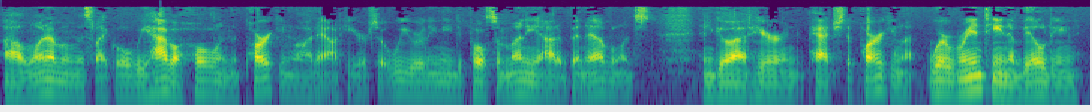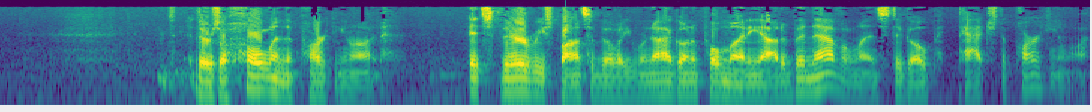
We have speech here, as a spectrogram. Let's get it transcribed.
Uh, one of them was like, well, we have a hole in the parking lot out here, so we really need to pull some money out of benevolence and go out here and patch the parking lot. We're renting a building. There's a hole in the parking lot. It's their responsibility. We're not going to pull money out of benevolence to go patch the parking lot.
